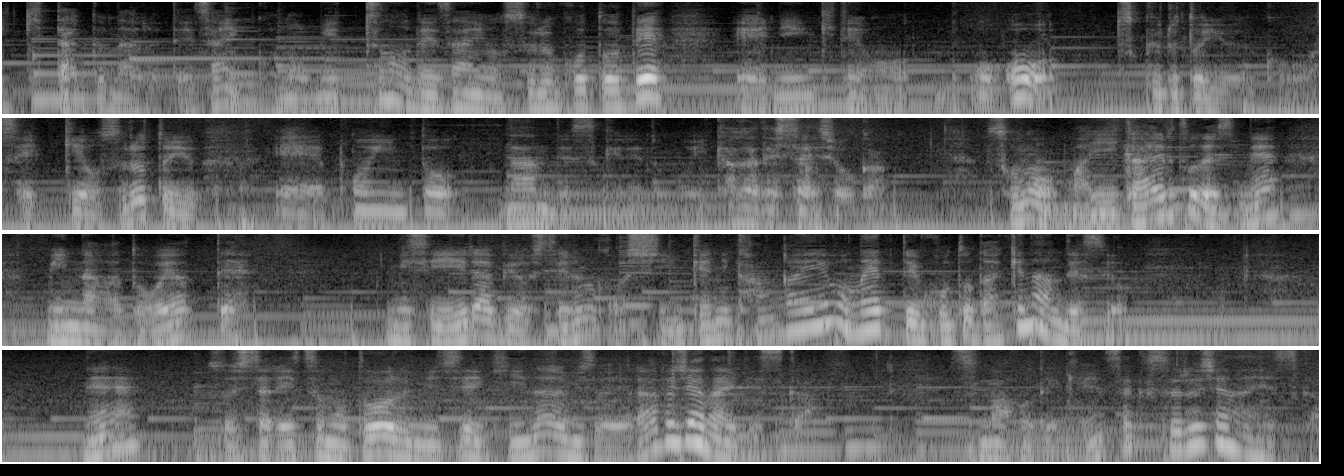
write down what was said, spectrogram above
行きたくなるデザインこの3つのデザインをすることで、えー、人気店をを作るというこう設計をするという、えー、ポイントなんですけれどもいかがでしたでしょうか？その、まあ、言い換えるとですねみんながどうやって店選びをしているのかを真剣に考えようねっていうことだけなんですよ。ねそしたらいつも通る道で気になる店を選ぶじゃないですか。スマホで検索するじゃないですか。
